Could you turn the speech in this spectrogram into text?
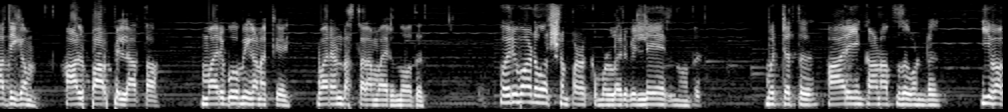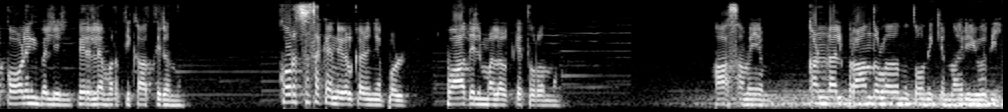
അധികം ആൾപ്പാർപ്പില്ലാത്ത മരുഭൂമി കണക്ക് വരണ്ട സ്ഥലമായിരുന്നു അത്. ഒരുപാട് വർഷം പഴക്കമുള്ള ഒരു വില്ലയായിരുന്നു അത്. മുറ്റത്ത് ആരെയും കാണാത്തത് കൊണ്ട് ഇവ കോളിംഗ് ബെല്ലിൽ വിരലമർത്തി കാത്തിരുന്നു. കുറച്ച് സെക്കൻഡുകൾ കഴിഞ്ഞപ്പോൾ വാതിൽ മലർക്കെ തുറന്നു. ആ സമയം കണ്ടാൽ ഭ്രാന്തുള്ളതെന്ന് തോന്നിക്കുന്ന ഒരു യുവതി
